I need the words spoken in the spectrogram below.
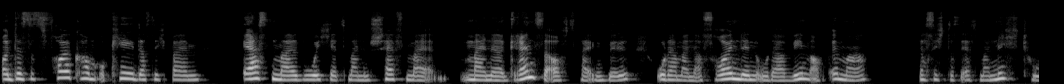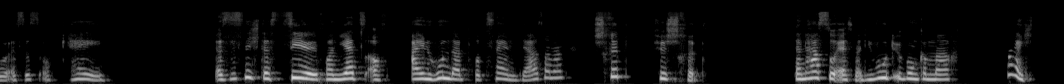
Und das ist vollkommen okay, dass ich beim ersten Mal, wo ich jetzt meinem Chef mal meine Grenze aufzeigen will oder meiner Freundin oder wem auch immer, dass ich das erstmal nicht tue. Es ist okay. Es ist nicht das Ziel von jetzt auf 100 Prozent, ja, sondern Schritt für Schritt. Dann hast du erstmal die Wutübung gemacht. Reicht.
